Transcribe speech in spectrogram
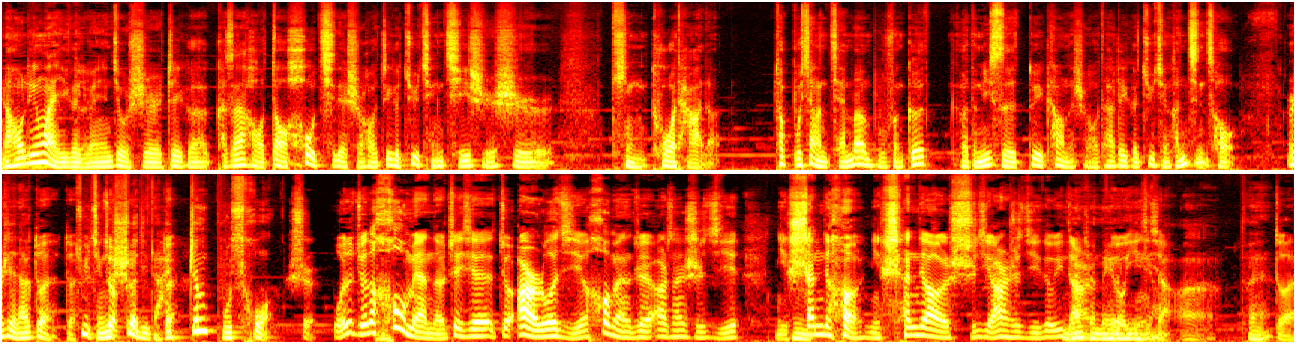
然后另外一个原因就是这个可赛号到后期的时候，这个剧情其实是挺拖沓的，它不像前半部分跟戈德米斯对抗的时候，它这个剧情很紧凑，而且它对对剧情设计的还真不错。是，我就觉得后面的这些就二十多集，后面的这二三十集，你删掉你删掉十几二十集都一点没有影响啊。对对，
